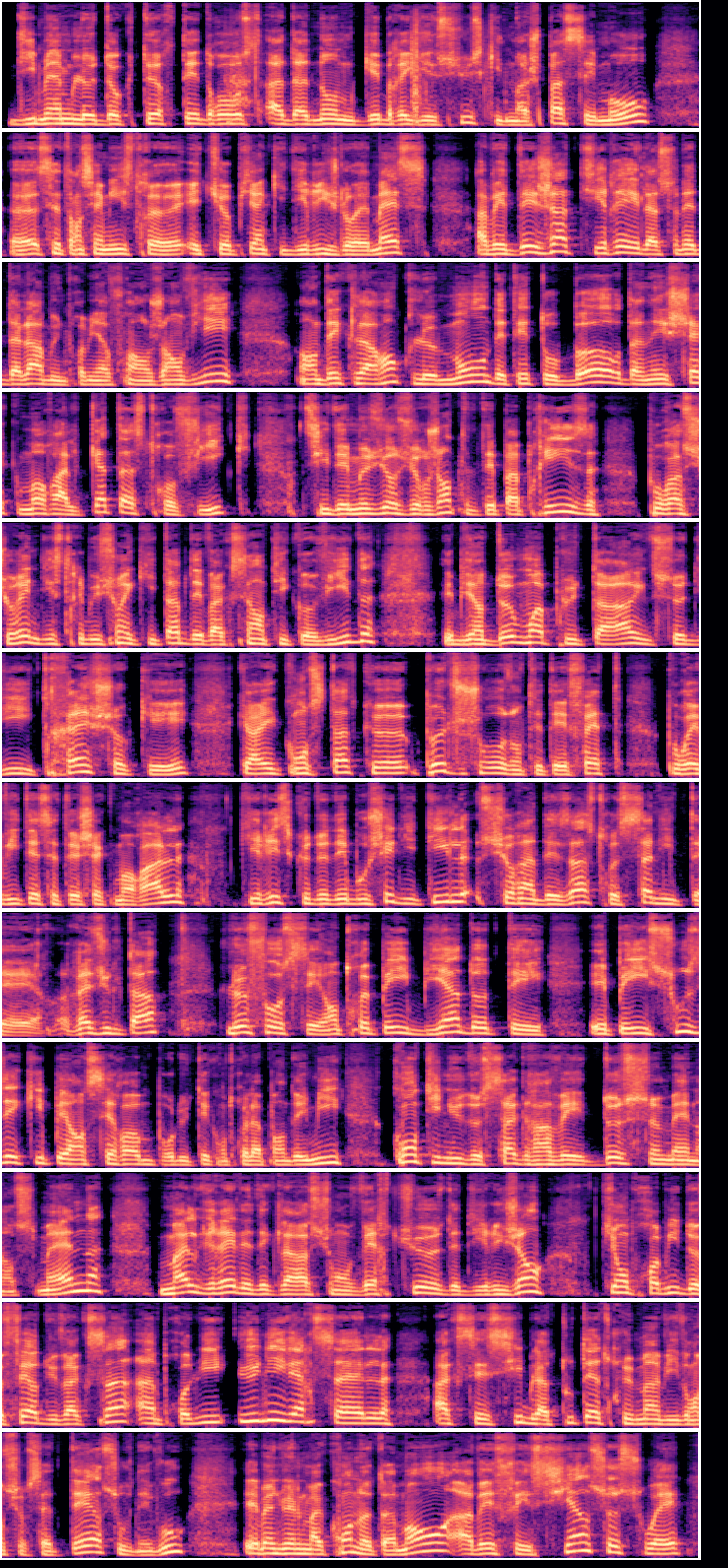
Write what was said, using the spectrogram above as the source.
dit même le docteur Tedros Adhanom Ghebreyesus, qui ne mâche pas ses mots. Euh, cet ancien ministre éthiopien qui dirige l'OMS avait déjà tiré la sonnette d'alarme une première fois en janvier, en déclarant que le monde était au bord d'un échec moral catastrophique si des mesures urgentes n'étaient pas prises pour assurer une distribution équitable des vaccins anti-Covid. Eh bien, deux mois plus tard, il se dit très choqué, car il constate que peu de choses ont été faites pour éviter cet échec moral qui risque de déboucher, dit-il, sur un désastre sanitaire. Résultat, le fossé entre pays bien dotés et pays sous-équipés en sérum pour lutter contre la pandémie continue de s'aggraver de semaine en semaine, malgré les déclarations vertueuses des dirigeants qui ont promis de faire du vaccin un produit universel, accessible à tout être humain vivant sur cette terre. Souvenez-vous, Emmanuel Macron notamment avait fait sien ce souhait.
